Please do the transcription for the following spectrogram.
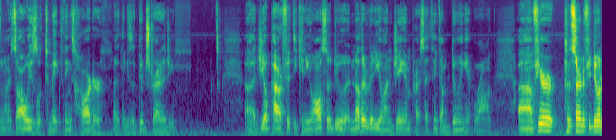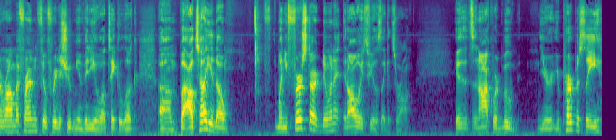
You know, it's always look to make things harder. I think is a good strategy. Uh, Geo Power 50. Can you also do another video on JM Press? I think I'm doing it wrong. Uh, if you're concerned if you're doing it wrong, my friend, feel free to shoot me a video. I'll take a look. Um, but I'll tell you though, when you first start doing it, it always feels like it's wrong. It's an awkward movement. you're you're purposely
